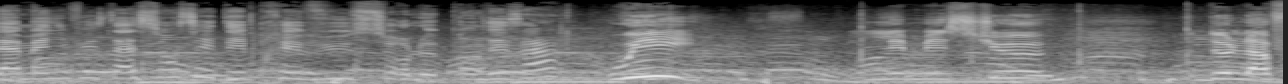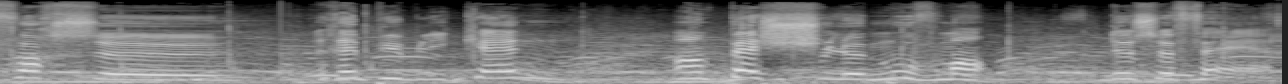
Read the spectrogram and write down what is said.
La manifestation s'était prévue sur le pont des Arts Oui, les messieurs de la force euh, républicaine empêchent le mouvement de se faire,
